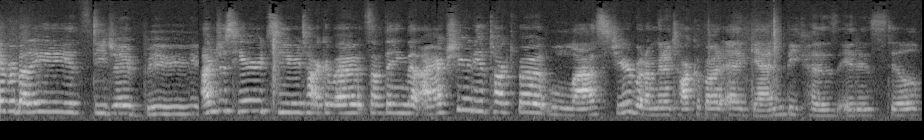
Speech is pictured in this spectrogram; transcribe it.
everybody, it's DJ B. I'm just here to talk about something that I actually already have talked about last year, but I'm going to talk about it again because it is still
